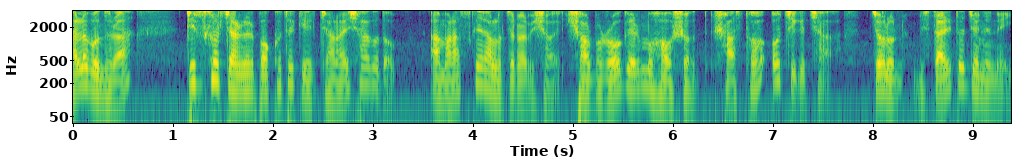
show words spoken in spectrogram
হ্যালো বন্ধুরা টিপস ঘর চ্যানেলের পক্ষ থেকে জানাই স্বাগতম। আমার আজকের আলোচনার বিষয়, সর্বরোগের মহা ঔষধ স্বাস্থ্য ও চিকিৎসা। চলুন বিস্তারিত জেনে নেই।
